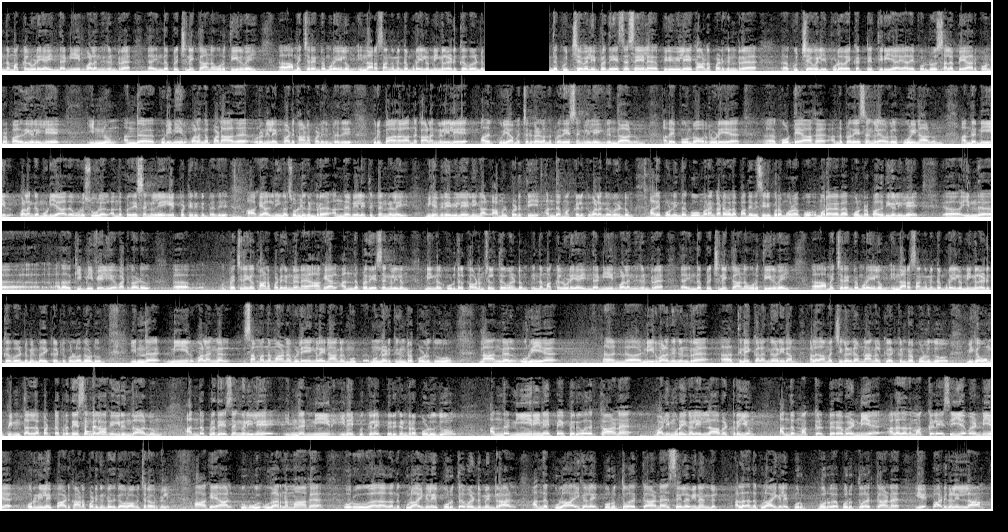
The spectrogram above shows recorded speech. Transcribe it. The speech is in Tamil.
இந்த மக்களுடைய இந்த நீர் வழங்குகின்ற இந்த பிரச்சினைக்கான ஒரு தீர்வை அமைச்சர் என்ற முறையிலும் இந்த அரசாங்கம் என்ற முறையிலும் நீங்கள் எடுக்க வேண்டும். இந்த குச்சவெளி பிரதேச செயலக பிரிவிலே காணப்படுகின்ற குச்சவெளி புடவைக்கட்டு திரியாய் அதே போன்று சலப்பையாறு போன்ற பகுதிகளிலே இன்னும் அந்த குடிநீர் வழங்கப்படாத ஒரு நிலைப்பாடு காணப்படுகின்றது. குறிப்பாக அந்த காலங்களிலே அதற்குரிய அமைச்சர்கள் அந்த பிரதேசங்களிலே இருந்தாலும் அதே போன்று அவர்களுடைய கோட்டையாக அந்த பிரதேசங்களை அவர்கள் கூறினாலும் அந்த நீர் வழங்க முடியாத ஒரு சூழல் அந்த பிரதேசங்களிலே ஏற்பட்டிருக்கின்றது. ஆகையால் நீங்கள் சொல்லுகின்ற அந்த வேலை திட்டங்களை மிக விரைவிலே நீங்கள் அமுல்படுத்தி அந்த மக்களுக்கு வழங்க வேண்டும். அதே போன்று இந்த கோமரம் கடவல பதவி சிரிப்புறம் முறை போன்ற பகுதிகளிலே இந்த அதாவது கிட்னி ஃபெயிலியர் வட்டக்காடு பிரச்சனைகள் காணப்படுகின்றன. ஆகையால் அந்த பிரதேசங்களிலும் நீங்கள் கூடுதல் கவனம் செலுத்த வேண்டும். இந்த மக்களுடைய இந்த நீர் வழங்குகின்ற இந்த பிரச்சினைக்கான ஒரு தீர்வை அமைச்சர் என்ற முறையிலும் இந்த அரசாங்கம் என்ற முறையிலும் நீங்கள் எடுக்க வேண்டும் என்பதை கேட்டுக்கொள்வதோடு இந்த நீர் வளங்கள் சம்பந்தமான விடயங்களை நாங்கள் மு- முன்னெடுக்குகின்ற பொழுது நாங்கள் உரிய நீர் வழங்குகின்ற திணைக்களங்களிடம் அல்லது அமைச்சுகளிடம் நாங்கள் கேட்கின்ற பொழுது மிகவும் பின்தள்ளப்பட்ட பிரதேசங்களாக இருந்தாலும் அந்த பிரதேசங்களிலே இந்த நீர் இணைப்புகளை பெறுகின்ற பொழுது அந்த நீர் இணைப்பை பெறுவதற்கான வழிமுறைகள் எல்லாவற்றையும் அந்த மக்கள் பெற வேண்டிய அல்லது அந்த மக்களே செய்ய வேண்டிய ஒரு நிலைப்பாடு காணப்படுகின்றது கௌரவ அமைச்சர் அவர்களே. ஆகையால் உ- உதாரணமாக ஒரு அதாவது அந்த குழாய்களை பொருத்த வேண்டும் என்றால் அந்த குழாய்களை பொருத்துவதற்கான செலவினங்கள் அல்லது அந்த குழாய்களை பொரு- பொருத்துவதற்கான ஏற்பாடுகள் எல்லாம்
